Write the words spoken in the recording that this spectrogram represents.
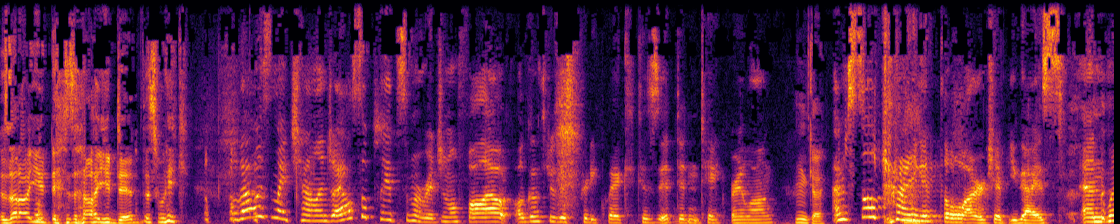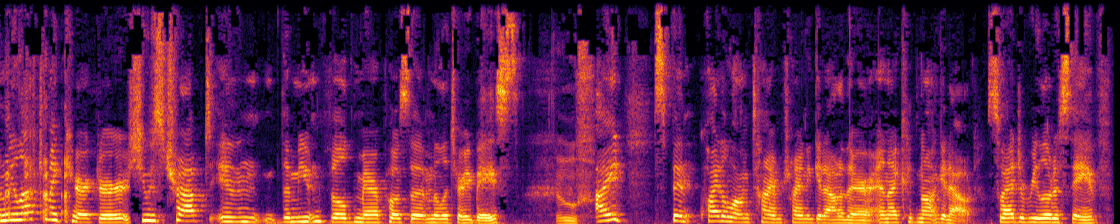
Is that all you is that all you did this week? Well, that was my challenge. I also played some original Fallout. I'll go through this pretty quick because it didn't take very long. Okay. I'm still trying to get the water chip, you guys. And when we left my character, she was trapped in the mutant filled Mariposa military base. Oof. I spent quite a long time trying to get out of there, and I could not get out. So I had to reload a save.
